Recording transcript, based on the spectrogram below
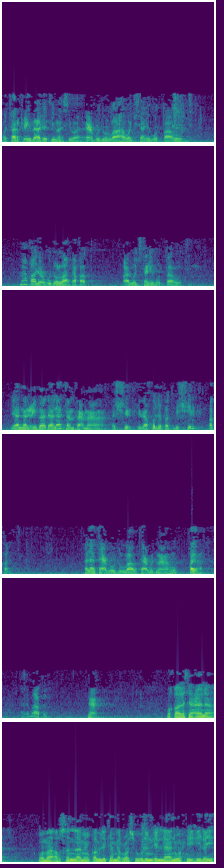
وترك عبادة ما سواه. اعبدوا الله واجتنبوا الطاغوت. ما قال اعبدوا الله فقط قال واجتنبوا الطاغوت. لأن العبادة لا تنفع مع الشرك. إذا خلطت بالشرك بطلت. فلا تعبد الله وتعبد معه غيره. هذا باطل. نعم. وقال تعالى وما أرسلنا من قبلك من رسول إلا نوحي إليه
